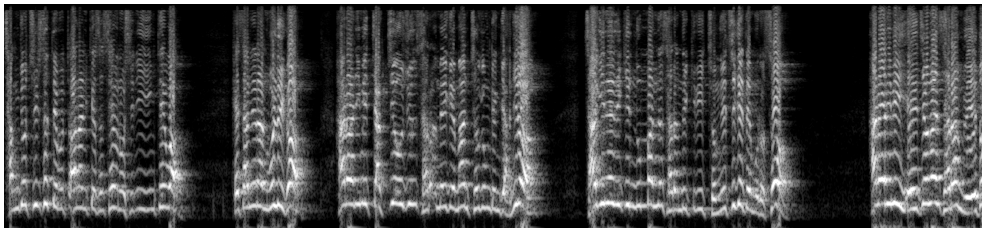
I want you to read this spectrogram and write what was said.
창조 질서 때부터 하나님께서 세워놓으신 이 잉태와 해산이라는 원리가 하나님이 짝지어준 사람에게만 적용된 게 아니라 자기네들끼리 눈 맞는 사람들끼리 정해지게 됨으로써 하나님이 예정한 사람 외에도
